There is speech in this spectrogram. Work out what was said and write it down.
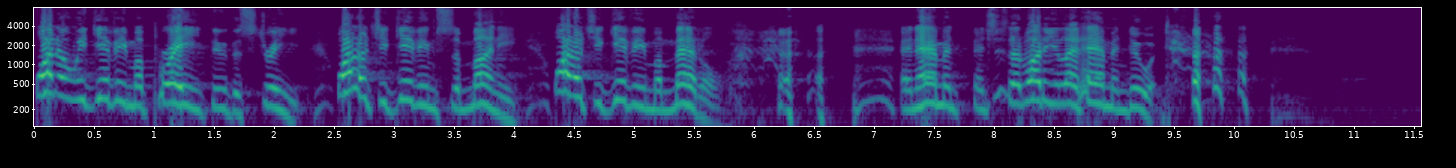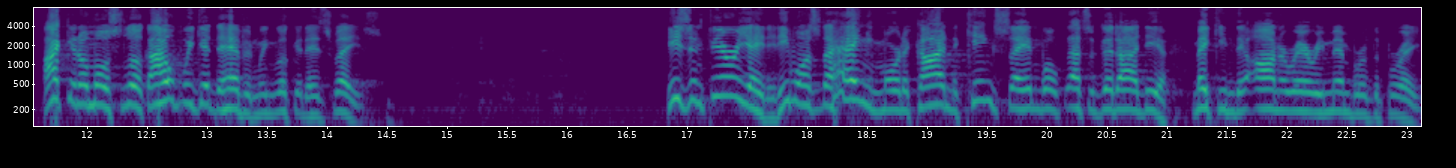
Why don't we give him a parade through the street? Why don't you give him some money? Why don't you give him a medal? and Haman, and she said, Why do you let Haman do it? I can almost look. I hope we get to heaven, we can look at his face. He's infuriated. He wants to hang him, Mordecai, and the king's saying, Well, that's a good idea. Make him the honorary member of the parade.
